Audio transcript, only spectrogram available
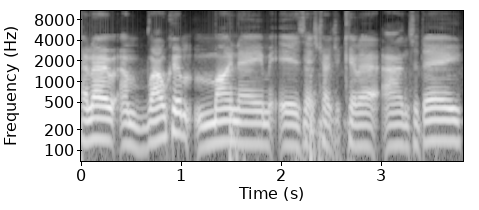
Hello and welcome. My name is Extraction Killer, and today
